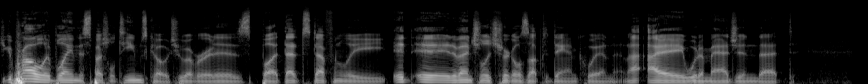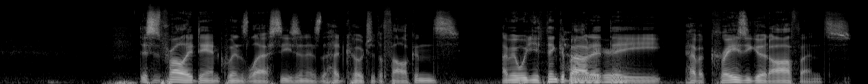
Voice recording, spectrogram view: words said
you could probably blame the special teams coach, whoever it is, but that's definitely it. It eventually trickles up to Dan Quinn, and I, I would imagine that this is probably Dan Quinn's last season as the head coach of the Falcons. I mean, when you think about it, they have a crazy good offense,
